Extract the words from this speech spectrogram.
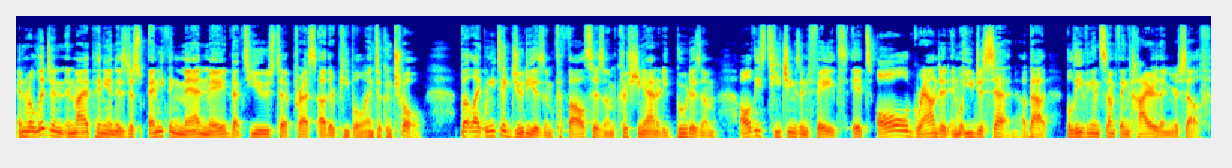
And religion, in my opinion, is just anything man-made that's used to oppress other people and to control. But like when you take Judaism, Catholicism, Christianity, Buddhism, all these teachings and faiths, it's all grounded in what you just said about believing in something higher than yourself.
